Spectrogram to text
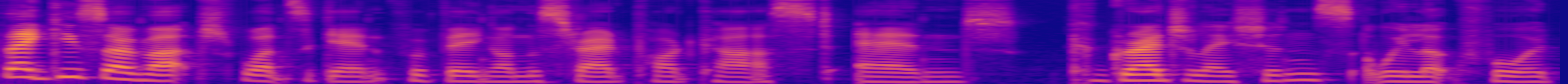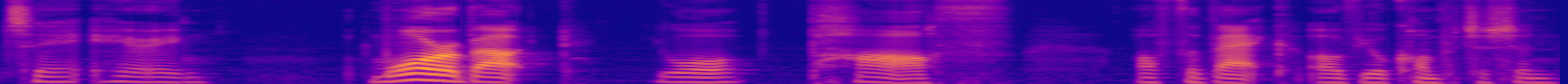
thank you so much once again for being on the Strad podcast and congratulations. We look forward to hearing more about your path off the back of your competition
